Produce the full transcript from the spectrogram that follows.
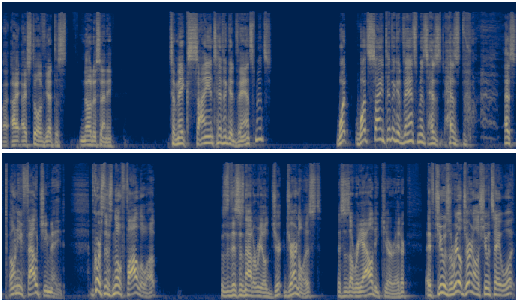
I, I still have yet to notice any, to make scientific advancements. What what scientific advancements has has has Tony Fauci made? Of course, there's no follow up because this is not a real journalist. This is a reality curator. If she was a real journalist, she would say, "What?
